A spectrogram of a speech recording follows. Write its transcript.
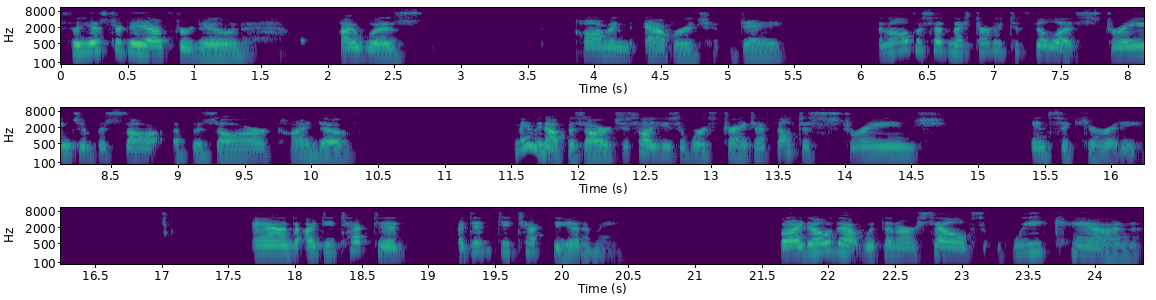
So yesterday afternoon, I was common average day and all of a sudden I started to feel a strange and bizarre a bizarre kind of maybe not bizarre, just I'll use the word strange. I felt a strange insecurity. And I detected, I didn't detect the enemy, but I know that within ourselves, we can,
